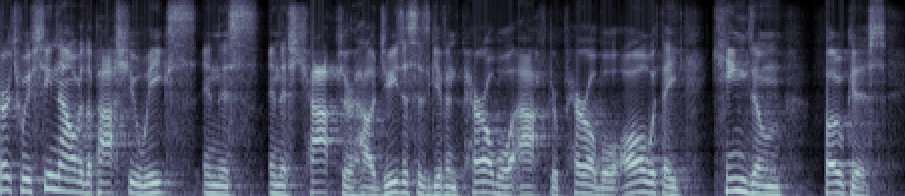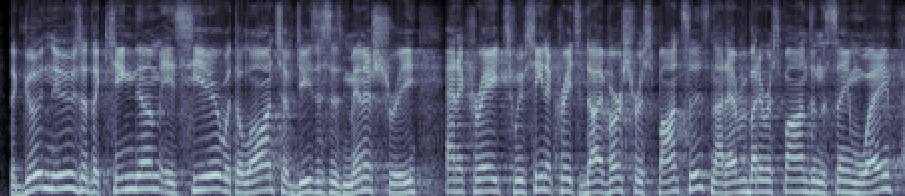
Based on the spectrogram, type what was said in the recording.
Church, we've seen now over the past few weeks in this, in this chapter how Jesus has given parable after parable, all with a kingdom focus. The good news of the kingdom is here with the launch of Jesus' ministry, and it creates, we've seen it creates diverse responses. Not everybody responds in the same way.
